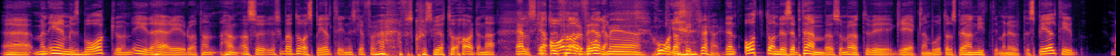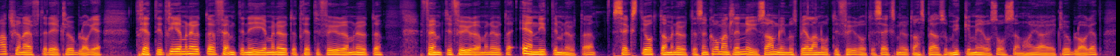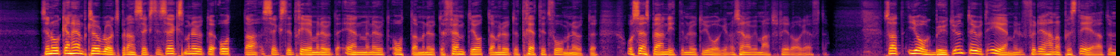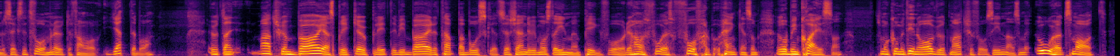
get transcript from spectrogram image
Eh, men Emils bakgrund i det här är ju då att han, han alltså jag ska bara dra speltid, ni ska få höra, för ska jag ha den här. Älskar att du är förberedd med hårda siffror här. Den 8 september så möter vi Grekland borta, då spelar han 90 minuter. Speltid matcherna efter det klubblag är 33 minuter, 59 minuter, 34 minuter, 54 minuter, en 90 minuter, 68 minuter. Sen kommer han till en ny samling, då spelar han 84-86 minuter. Han spelar så mycket mer hos oss än vad han gör i klubblaget. Sen åker han hem till klubblaget och spelar 66 minuter, 8, 63 minuter, 1 minut, 8 minuter, 58 minuter, 32 minuter. Och sen spelar han 90 minuter i Georgien och sen har vi match tre dagar efter. Så att jag byter ju inte ut Emil för det han har presterat under 62 minuter, för han var jättebra. Utan matchen börjar spricka upp lite. Vi började tappa busket så jag kände att vi måste in med en pigg forward. Jag har en forward på bänken som Robin Quaison som har kommit in och avgjort matcher för oss innan. Som är oerhört smart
